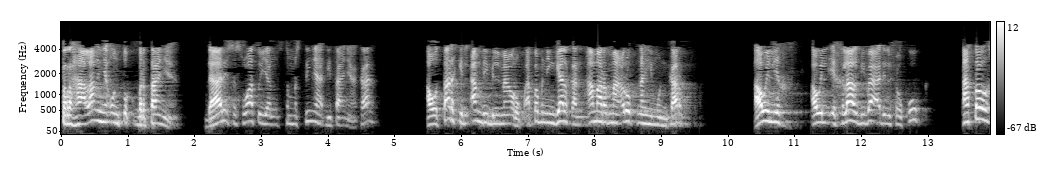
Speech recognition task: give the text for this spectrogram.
terhalangnya untuk bertanya dari sesuatu yang semestinya ditanyakan autarkil amri bil ma'ruf atau meninggalkan amar ma'ruf nahi munkar awil awil ikhlal bi ba'dil hukuk atau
